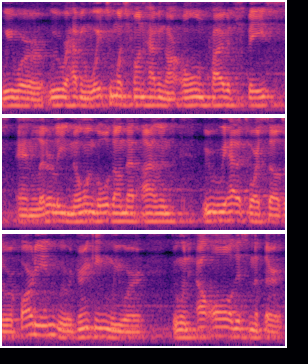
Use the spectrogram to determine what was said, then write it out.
We were we were having way too much fun having our own private space, and literally no one goes on that island. We, we had it to ourselves. We were partying, we were drinking, we were doing all, this in the third,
